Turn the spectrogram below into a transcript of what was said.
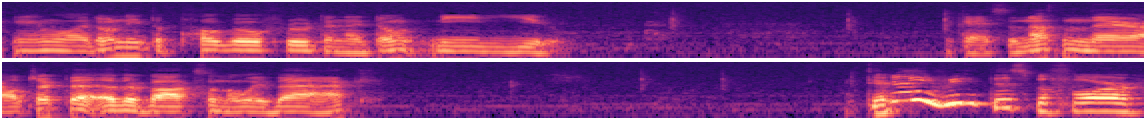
okay, well, I don't need the pogo fruit, and I don't need you. Okay, so nothing there. I'll check that other box on the way back. Did I read this before?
